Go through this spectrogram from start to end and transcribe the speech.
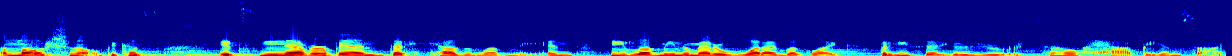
emotional because it's never been that he hasn't loved me, and he loved me no matter what I look like. But he said, he goes, you are so happy inside.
